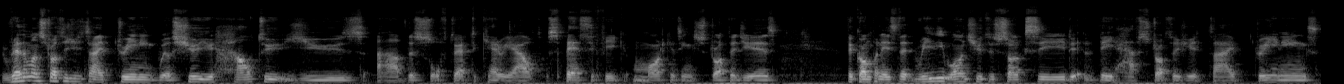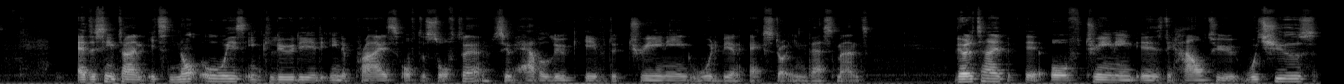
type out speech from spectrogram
Relevant strategy type training will show you how to use uh, the software to carry out specific marketing strategies. The companies that really want you to succeed, they have strategy type trainings. At the same time, it's not always included in the price of the software, so have a look if the training would be an extra investment. The other type eh, of training is the how to, which use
